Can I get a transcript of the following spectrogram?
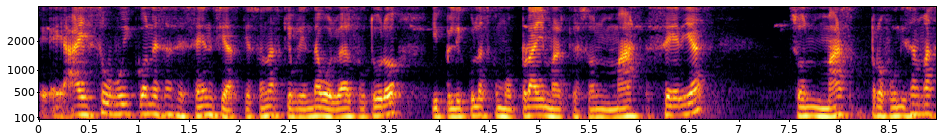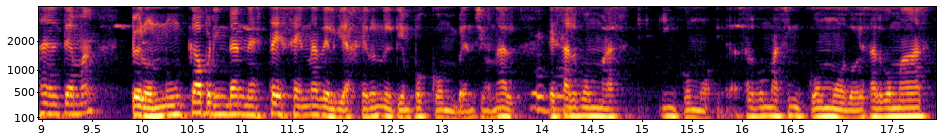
Eh, a eso voy con esas esencias que son las que brinda Volver al Futuro y películas como Primer que son más serias, son más profundizan más en el tema, pero nunca brindan esta escena del viajero en el tiempo convencional. Es algo más incómodo, es algo más incómodo, es algo más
